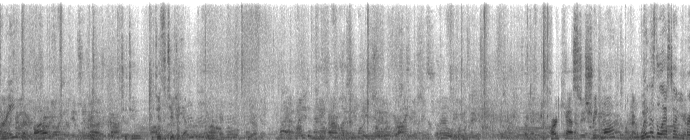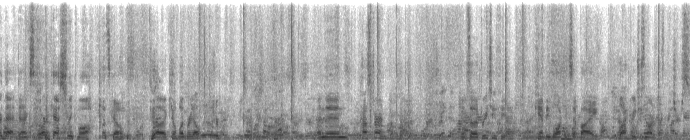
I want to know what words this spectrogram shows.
three, go to five. Uh, two, two? Two, two, two, two, yeah. Hardcast Shriekmaw. When was the last time you heard that, Dex? Hardcast Shriekmaw. Let's go. Uh, kill Bloodbraid Elf. Sure. And then pass turn. It's a 3-2 field. Can't be blocked except by black creatures and artifact creatures.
